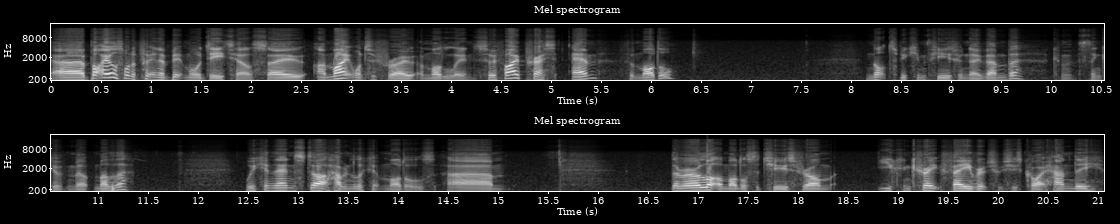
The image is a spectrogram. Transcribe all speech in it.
Uh, but I also want to put in a bit more detail, so I might want to throw a model in. So if I press M for model, not to be confused with November, think of mother. We can then start having a look at models. Um, there are a lot of models to choose from. You can create favourites, which is quite handy.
